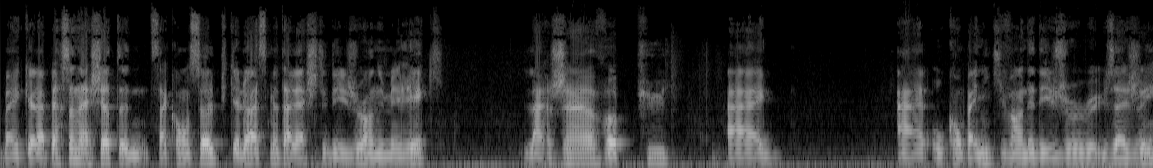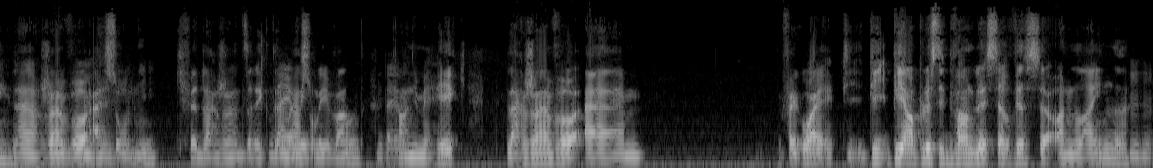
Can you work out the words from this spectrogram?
ben que la personne achète une- sa console puis que là elle se mette à l'acheter des jeux en numérique l'argent va plus à, à- aux compagnies qui vendaient des jeux usagés. L'argent va à Mhm. Sony, qui fait de l'argent directement Ben oui. sur les ventes Ben en oui. numérique. L'argent va à... Fait que ouais, puis, puis, puis en plus, ils te vendent le service euh, online. Mhm.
